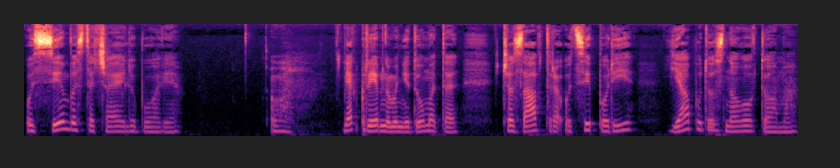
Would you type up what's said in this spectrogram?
усім вистачає любові. О, як приємно мені думати, що завтра, у цій порі, я буду знову вдома,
